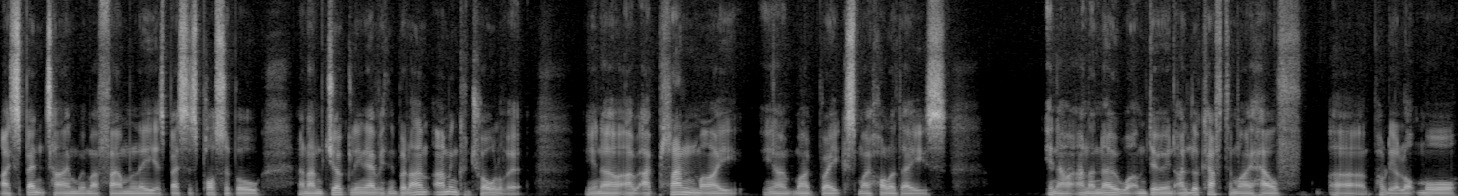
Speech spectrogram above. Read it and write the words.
I spend time with my family as best as possible and i'm juggling everything but i'm i'm in control of it. You know i, I plan my you know my breaks my holidays you know and i know what i'm doing. I look after my health uh, probably a lot more.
